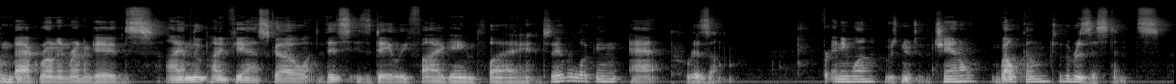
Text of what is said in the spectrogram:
Welcome back, Ronin Renegades. I am Lupine Fiasco. This is Daily Fai Gameplay, today we're looking at Prism. For anyone who's new to the channel, welcome to the Resistance.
